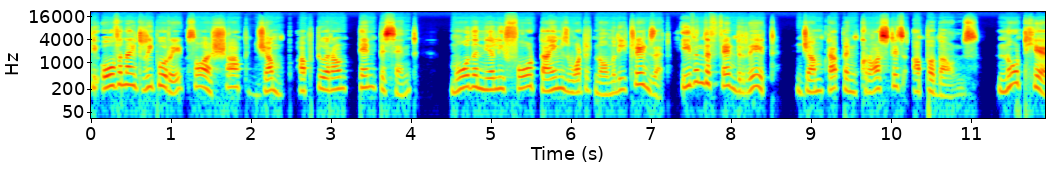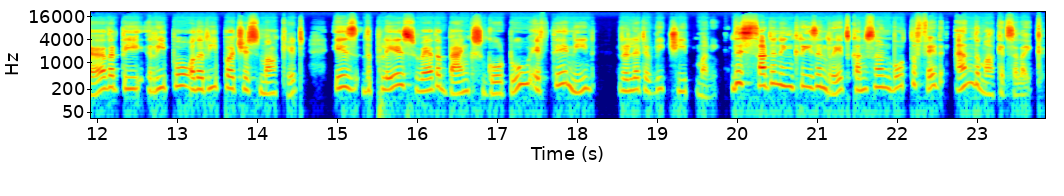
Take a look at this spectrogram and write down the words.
the overnight repo rate saw a sharp jump up to around 10%, more than nearly four times what it normally trades at. Even the Fed rate jumped up and crossed its upper bounds. Note here that the repo or the repurchase market is the place where the banks go to if they need relatively cheap money. This sudden increase in rates concerned both the Fed and the markets alike.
